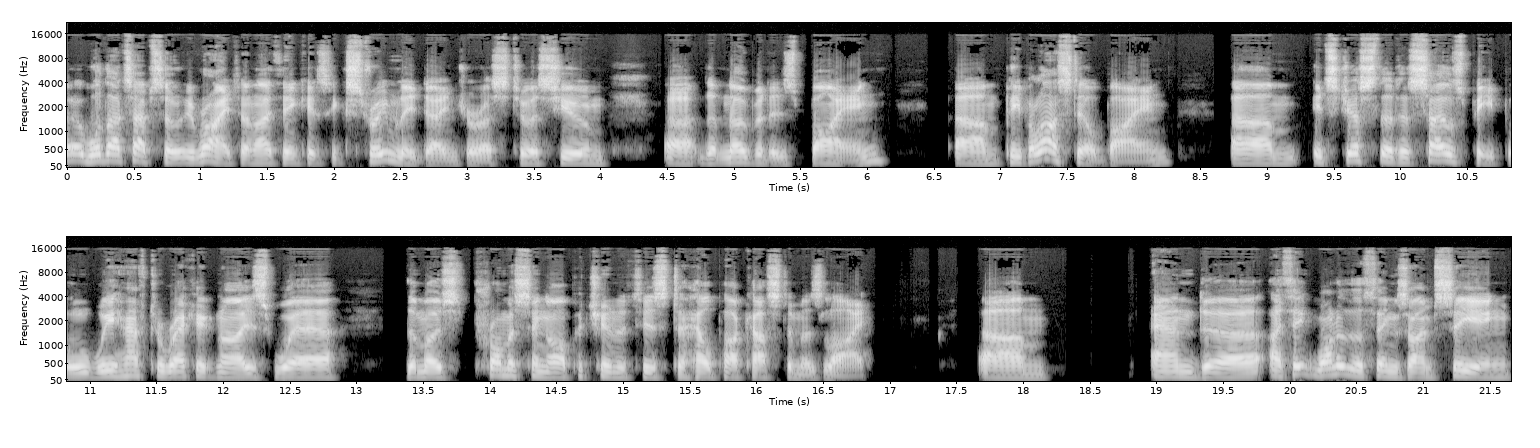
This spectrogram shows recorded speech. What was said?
Uh, well, that's absolutely right. And I think it's extremely dangerous to assume uh, that nobody's buying. Um, people are still buying. Um, it's just that as salespeople, we have to recognize where the most promising opportunities to help our customers lie. Um, and uh, I think one of the things I'm seeing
